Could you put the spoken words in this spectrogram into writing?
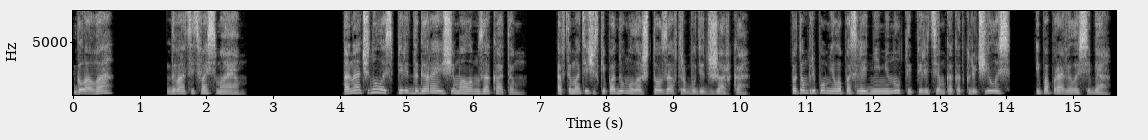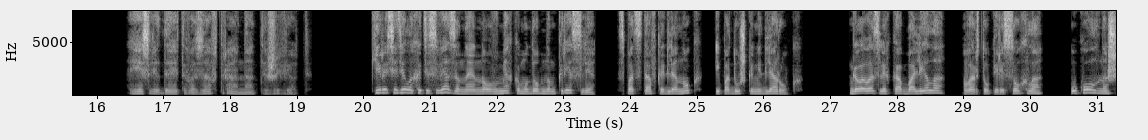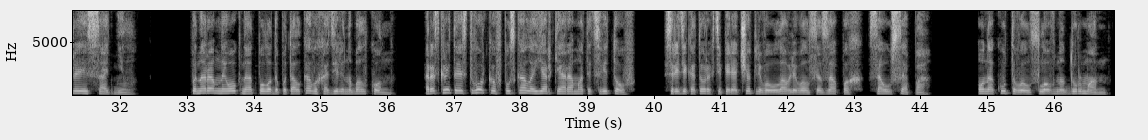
Глава 28. Она очнулась перед догорающим малым закатом. Автоматически подумала, что завтра будет жарко. Потом припомнила последние минуты перед тем, как отключилась, и поправила себя. Если до этого завтра она доживет. Кира сидела хоть и связанная, но в мягком удобном кресле с подставкой для ног и подушками для рук. Голова слегка болела, во рту пересохло, укол на шее саднил. Панорамные окна от пола до потолка выходили на балкон. Раскрытая створка впускала яркие ароматы цветов, среди которых теперь отчетливо улавливался запах саусепа. Он окутывал, словно дурман.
